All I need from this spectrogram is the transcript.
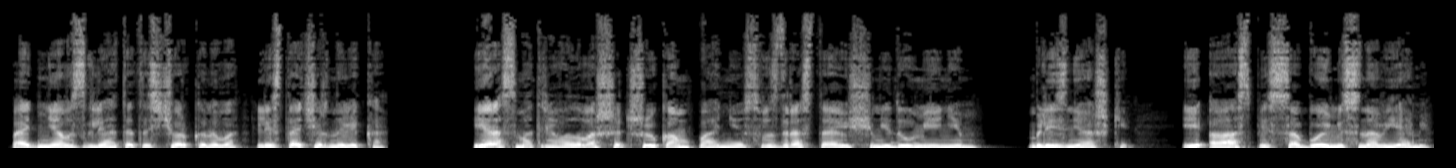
Подняв взгляд от исчерканного листа черновика, я рассматривала вошедшую компанию с возрастающим недоумением. Близняшки и Аспи с обоими сыновьями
